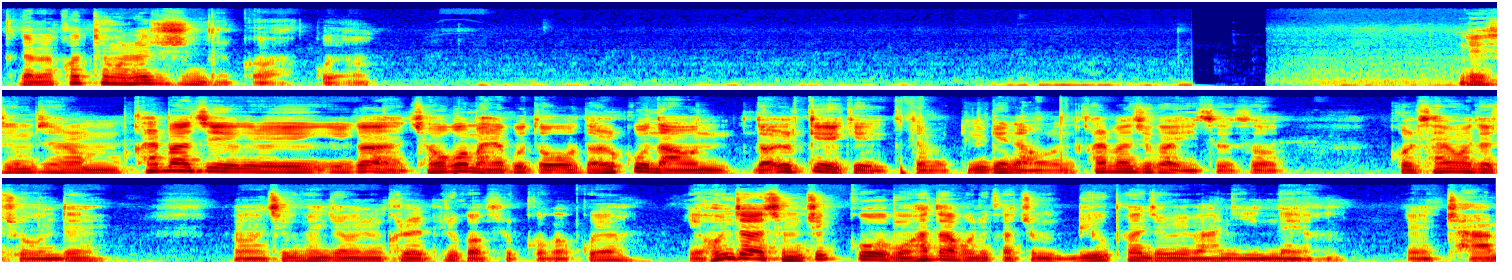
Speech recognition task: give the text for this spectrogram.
그 다음에 커팅을 해주시면 될 것 같고요 네, 지금처럼 칼바지가 저거 말고도 넓고 나온 넓게 이렇게 그다음에 길게 나온 칼바지가 있어서 그걸 사용해도 좋은데 어, 지금 현재는 그럴 필요가 없을 것 같고요. 예, 혼자 좀 찍고 뭐 하다 보니까 좀 미흡한 점이 많이 있네요. 예, 잘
